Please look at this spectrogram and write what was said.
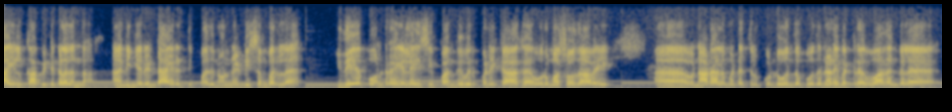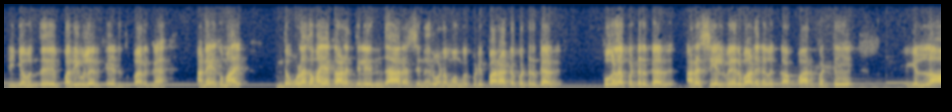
ஆயுள் காப்பீட்டு கழகம் தான். நீங்க ரெண்டாயிரத்தி பதினொன்னு டிசம்பர்ல இதே போன்ற எல்ஐசி பங்கு விற்பனைக்காக ஒரு மசோதாவை நாடாளுமன்றத்தில் கொண்டு வந்த போது நடைபெற்ற விவாதங்களை நீங்க வந்து பதிவுல இருக்கு எடுத்து பாருங்க. அநேகமா இந்த உலகமய காலத்தில் எந்த அரசு நிறுவனமும் இப்படி பாராட்டப்பட்டிருக்காது புகழப்பட்டிருக்காது. அரசியல் வேறுபாடுகளுக்கு அப்பாற்பட்டு எல்லா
